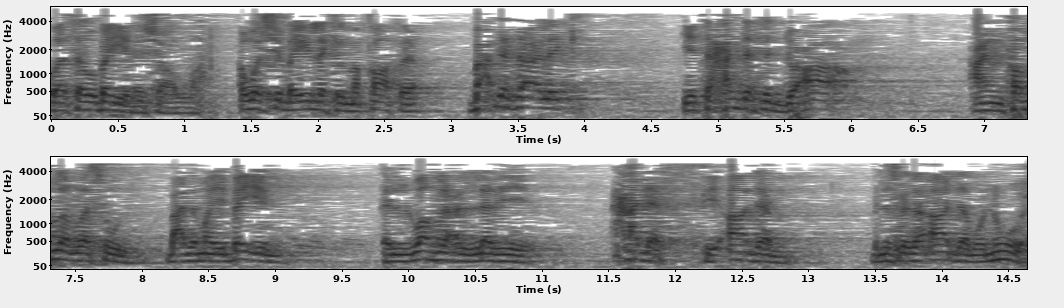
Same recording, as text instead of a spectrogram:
وسأبين إن شاء الله. أول شيء بين لك المقاطع. بعد ذلك يتحدث الدعاء عن فضل الرسول بعد ما يبين الوضع الذي حدث في آدم بالنسبة إلى آدم ونوح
